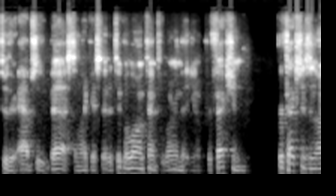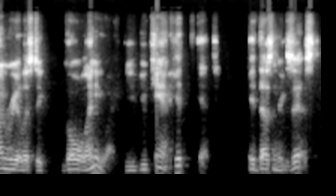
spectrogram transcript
to their absolute best. And like I said, it took a long time to learn that, you know, perfection, perfection is an unrealistic goal anyway. You, you can't hit it it doesn't exist.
